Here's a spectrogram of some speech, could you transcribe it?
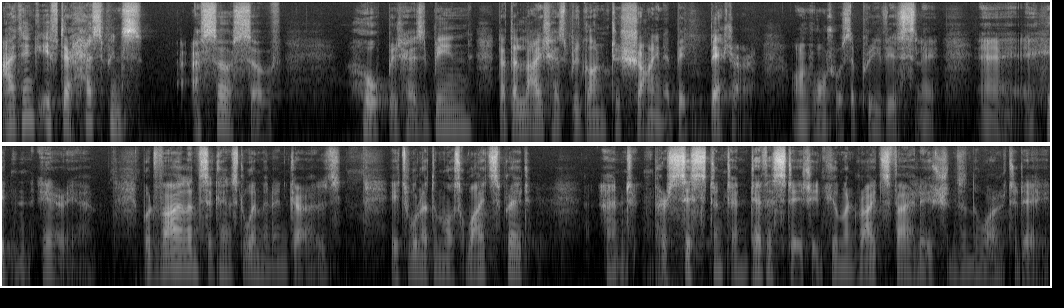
I think if there has been a source of hope, it has been that the light has begun to shine a bit better on what was a previously uh, hidden area. But violence against women and girls, it's one of the most widespread and persistent and devastating human rights violations in the world today.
